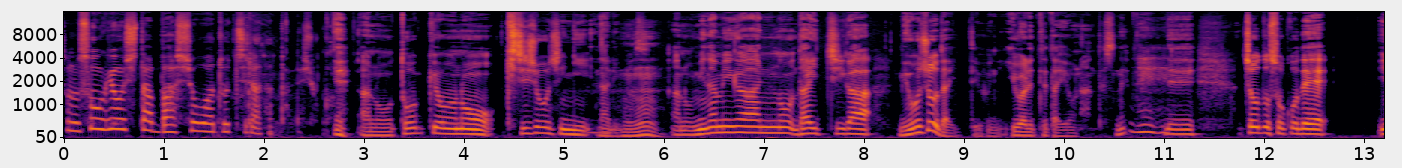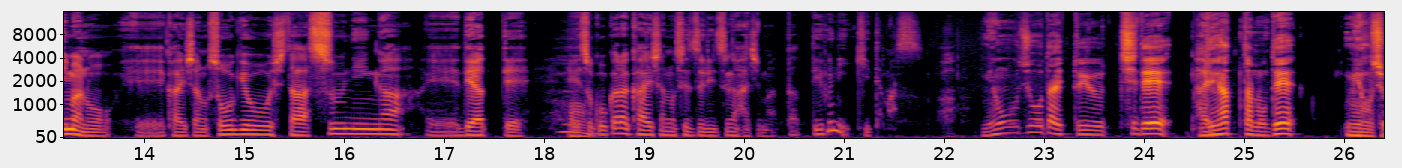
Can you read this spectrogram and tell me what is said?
その創業した場所はどちらだったんでしょうか？えあの東京の吉祥寺になります、うん。あの南側の台地が明星台っていうふうに言われてたようなんですね。ええ。でちょうどそこで今の、えー会社の創業をした数人が、えー出会って、えーそこから会社の設立が始まったっていうふうに聞いてます。明星台という地ではい。出会ったので、明星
